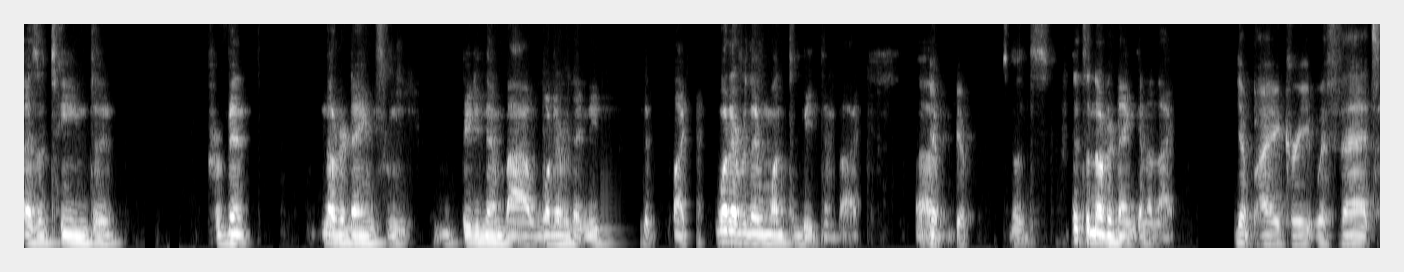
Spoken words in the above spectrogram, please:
as a team to prevent Notre Dame from beating them by whatever they need to, like whatever they want to beat them by. Uh, yep, yep. So it's it's a Notre Dame kind of night. Yep, I agree with that.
